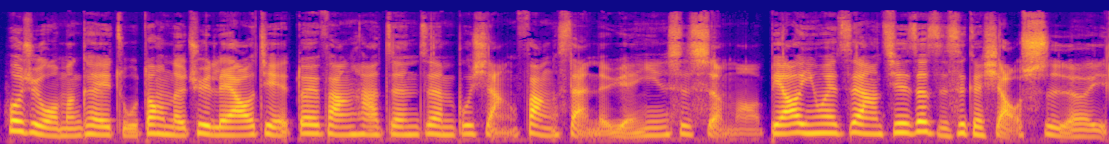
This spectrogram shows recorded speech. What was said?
或许我们可以主动的去了解对方他真正不想放闪的原因是什么。不要因为这样，其实这只是个小事而已，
